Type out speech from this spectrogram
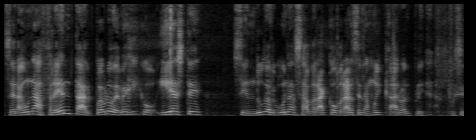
será una afrenta al pueblo de México y este, sin duda alguna, sabrá cobrársela muy caro al PRI. Pues,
